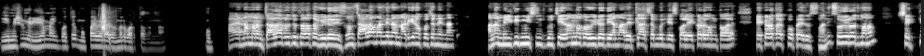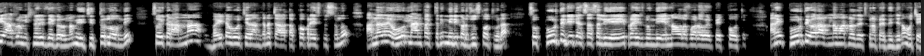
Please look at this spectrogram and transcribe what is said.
ఈ మిషన్ మీరు ఈఎంఐకి పోతే ముప్పై వేల ఐదు వందలు పడుతుంది అన్న అన్న మనం చాలా రోజుల తర్వాత వీడియో తీస్తున్నాం. చాలా మంది నన్ను అడిగిన క్వశ్చన్ ఏంటంటే అన్న మిల్కింగ్ మిషన్స్ గురించి ఏదన్నా ఒక వీడియో తీయన్న అది ఎట్లా అసెంబుల్ చేసుకోవాలి? ఎక్కడ కొనుక్కోవాలి? ఎక్కడ తక్కువ ప్రైస్ వస్తుందని? సో ఈ రోజు మనం శక్తి ఆగ్రో మిషనరీస్ దగ్గర ఉన్నాం. ఇది చిత్తూరులో ఉంది. సో ఇక్కడ అన్న బయట పోల్చేదానికన్నా చాలా తక్కువ ప్రైస్ ఇస్తుందో అన్నదే ఓన్ మ్యానుఫాక్చరింగ్ మీరు ఇక్కడ చూసుకోవచ్చు కూడా. సో పూర్తి డీటెయిల్స్ అసలు ఇది ఏ ప్రైస్ ఉంది ఎన్ని అవలకు కూడా పెట్టుకోవచ్చు అని పూర్తి వివరాలు అన్న మాటలో తెచ్చుకునే ప్రయత్నం చేద్దాం. వచ్చే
